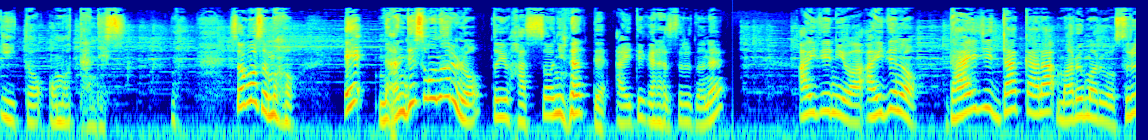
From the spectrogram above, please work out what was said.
いいと思ったんです。そもそもえなんでそうなるの？という発想になって相手からするとね。相手には相手の大事だから〇〇をする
